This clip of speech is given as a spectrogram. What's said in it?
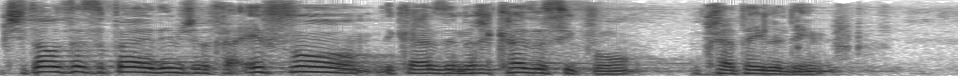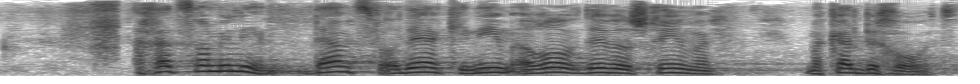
כשאתה רוצה לספר לילדים שלך, איפה, נקרא לזה, מרכז הסיפור, מבחינת הילדים, 11 מילים, דם, צפרדע, קינים, ערוב, דבר, שכם, מכת בכורות.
